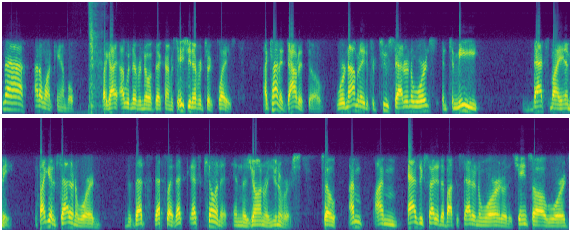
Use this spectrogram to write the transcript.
nah, I don't want Campbell. like, I, I would never know if that conversation ever took place. I kind of doubt it, though. We're nominated for two Saturn Awards, and to me, that's my Emmy. If I get a Saturn Award, that's that's like that that's killing it in the genre universe. So I'm I'm as excited about the Saturn Award or the Chainsaw Awards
